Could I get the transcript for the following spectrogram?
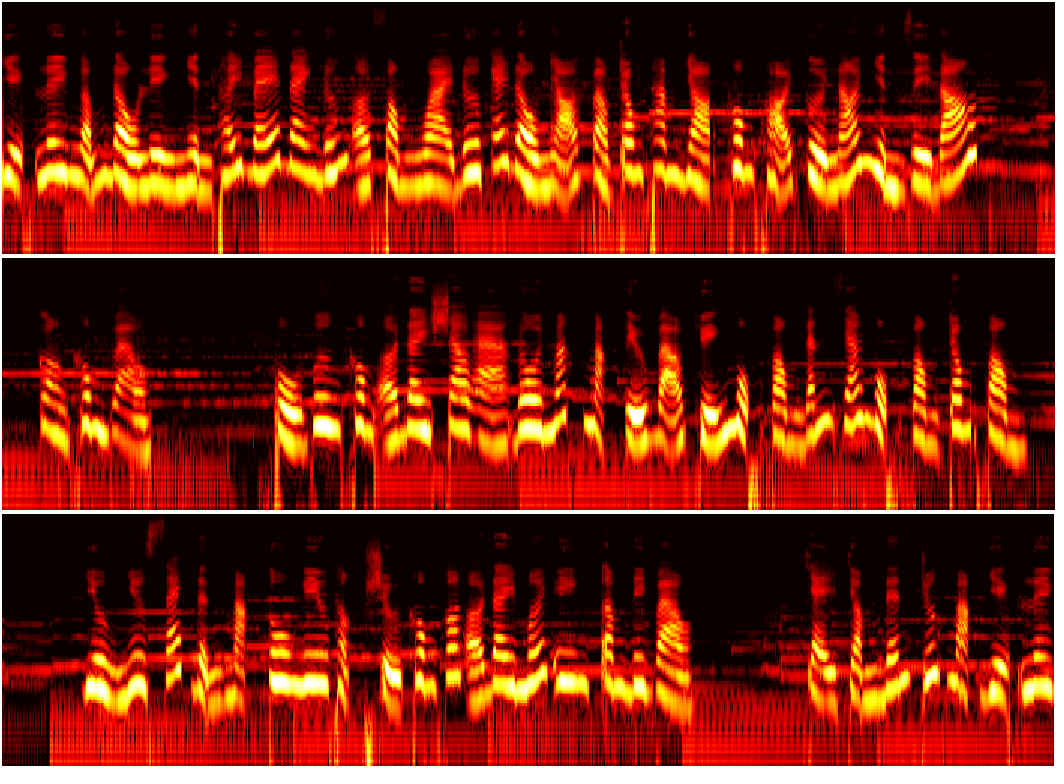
Diệp Ly ngẫm đầu liền nhìn thấy bé đang đứng ở phòng ngoài đưa cái đầu nhỏ vào trong thăm dò, không khỏi cười nói nhìn gì đó. Còn không vào. Phụ vương không ở đây sao ạ? Đôi mắt mặt tiểu bảo chuyển một vòng đánh giá một vòng trong phòng. Dường như xác định mặt tu nghiêu thật sự không có ở đây mới yên tâm đi vào. Chạy chậm đến trước mặt Diệp Ly.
